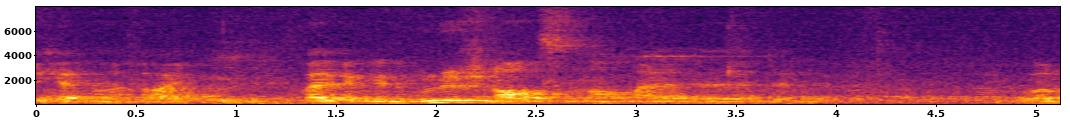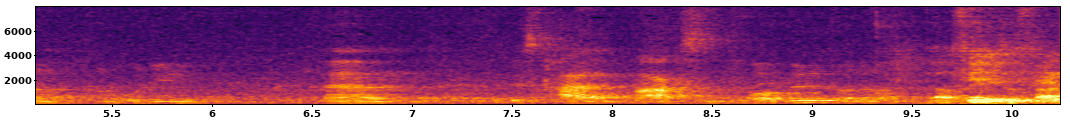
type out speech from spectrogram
Ich hätte noch eine Frage, weil wegen den Hundeschnauzen nochmal, äh, den Figuren von Rudi, ähm, ist Karl Marx ein Vorbild? Oder? Auf jeden Fall,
